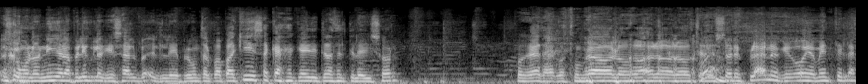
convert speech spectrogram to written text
es como los niños de la película que sal- le pregunta al papá, ¿qué es esa caja que hay detrás del televisor? Porque ya está acostumbrado a los, a los- a los televisores planos, que obviamente la-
